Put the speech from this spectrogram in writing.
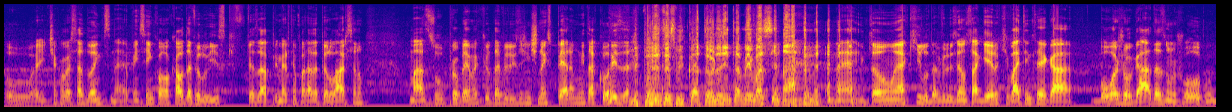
o, a gente tinha conversado antes, né? Eu pensei em colocar o Davi Luiz, que fez a primeira temporada pelo Arsenal. Mas o problema é que o Davi Luiz a gente não espera muita coisa. Depois de 2014 a gente tá meio vacinado, né? né? Então é aquilo, o Davi Luiz é um zagueiro que vai te entregar boas jogadas no jogo,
